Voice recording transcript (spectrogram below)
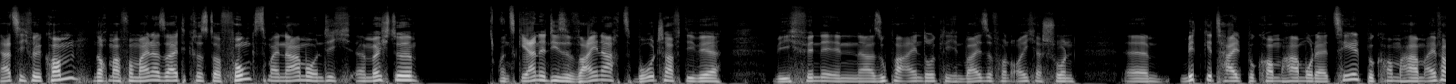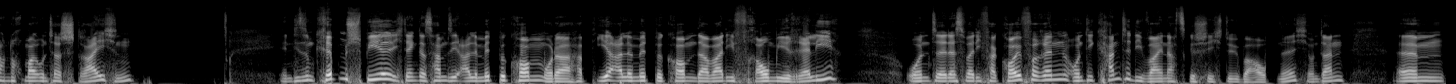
Herzlich willkommen. Nochmal von meiner Seite Christoph Funks, mein Name, und ich äh, möchte uns gerne diese Weihnachtsbotschaft, die wir, wie ich finde, in einer super eindrücklichen Weise von euch ja schon äh, mitgeteilt bekommen haben oder erzählt bekommen haben, einfach nochmal unterstreichen. In diesem Krippenspiel, ich denke, das haben Sie alle mitbekommen oder habt ihr alle mitbekommen, da war die Frau Mirelli und äh, das war die Verkäuferin und die kannte die Weihnachtsgeschichte überhaupt nicht. Und dann ähm,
